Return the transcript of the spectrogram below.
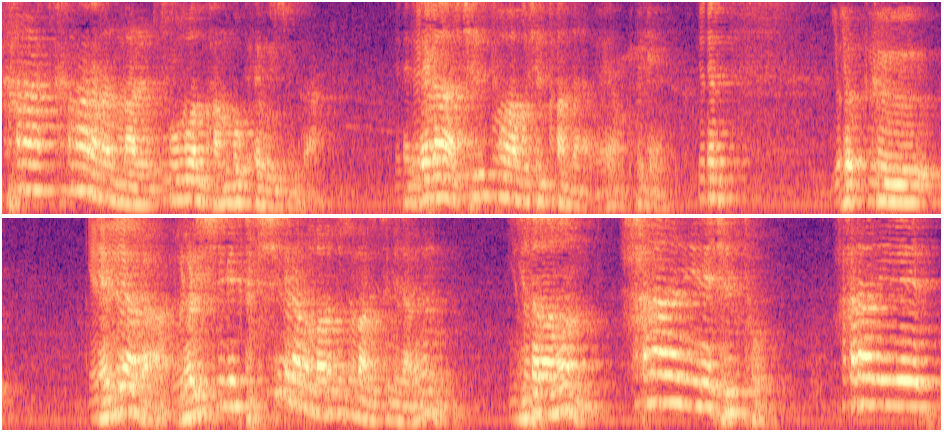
카나 카나라는 말 두 번 반복되고 있습니다. 내가 질투하고 질투한다는 거예요. 그게. 여- 그 엘리야가 열심히 특심이라는 말은 무슨 말씀이냐면은 이 사람은 하나님의 질투, 하나님의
